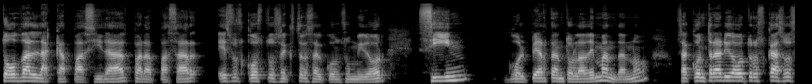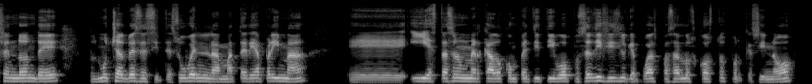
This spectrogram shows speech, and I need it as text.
toda la capacidad para pasar esos costos extras al consumidor sin golpear tanto la demanda, ¿no? O sea, contrario a otros casos en donde, pues muchas veces si te suben la materia prima, eh, y estás en un mercado competitivo, pues es difícil que puedas pasar los costos porque si no,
